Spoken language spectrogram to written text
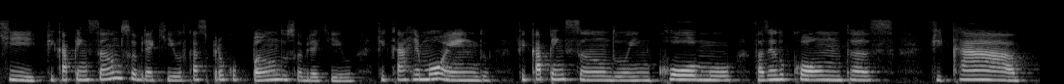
que ficar pensando sobre aquilo, ficar se preocupando sobre aquilo, ficar remoendo, ficar pensando em como, fazendo contas, ficar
